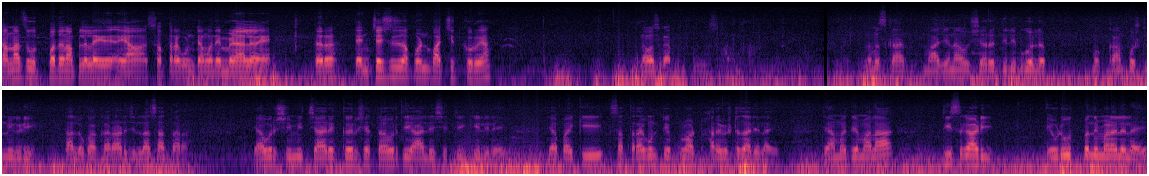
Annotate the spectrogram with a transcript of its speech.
टनाचं उत्पादन आपल्याला या- या सतरा गुंठ्यामध्ये मिळालेलं आहे. तर त्यांच्याशीच आपण बातचीत करूया. नमस्कार. नमस्कार माझे नाव शरद दिलीप गोलप मुक्काम पोस्ट निगडी तालुका कराड जिल्हा सातारा. यावर्षी मी चार एकर क्षेत्रावरती आले शेती केलेली आहे. त्यापैकी सतरा गुंठे प्लॉट हार्वेस्ट झालेला आहे. त्यामध्ये मला तीस गाडी एवढं उत्पन्न मिळालेलं आहे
